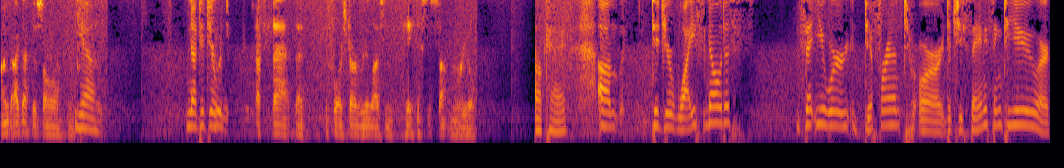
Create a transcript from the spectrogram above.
I, I got this all. Yeah. Now, did Two your or three years after that, that before I started realizing, hey, this is something real. okay? Um, did your wife notice that you were different, or did she say anything to you? Or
